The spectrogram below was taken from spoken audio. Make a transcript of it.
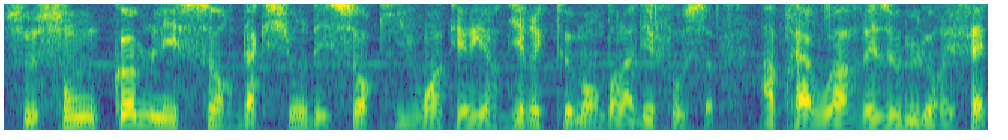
ce sont comme les sorts d'action des sorts qui vont atterrir directement dans la défausse après avoir résolu leur effet.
